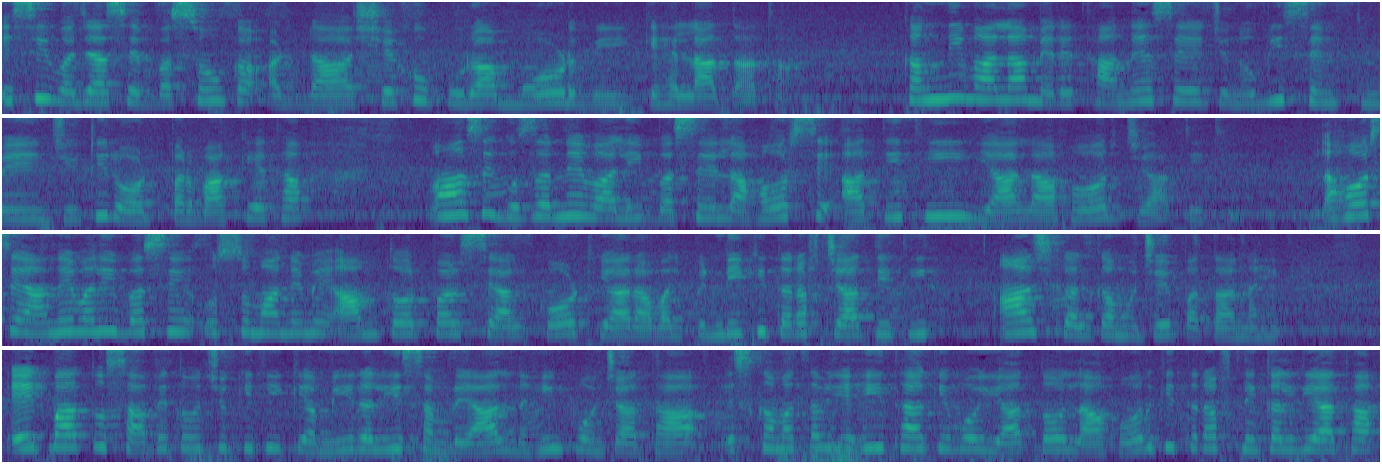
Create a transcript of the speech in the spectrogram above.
इसी वजह से बसों का अड्डा शेखुपुरा मोड़ भी कहलाता था। कंगनी वाला मेरे थाने से जनूबी सिमत में जीटी रोड पर वाक़ था। वहाँ से गुज़रने वाली बसें लाहौर से आती थीं या लाहौर जाती थीं। लाहौर से आने वाली बसें उस ज़माने में आमतौर पर सियालकोट या रावलपिंडी की तरफ़ जाती थीं। आजकल का मुझे पता नहीं। एक बात तो साबित हो चुकी थी कि अमीर अली समरियाल नहीं पहुँचा था। इसका मतलब यही था कि वो या तो लाहौर की तरफ़ निकल गया था,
